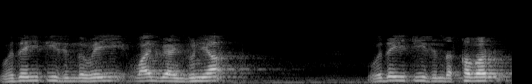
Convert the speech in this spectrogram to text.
whether it is in the way while we are in dunya, whether it is in the qabr,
